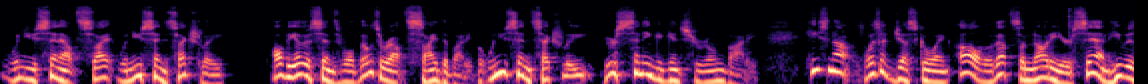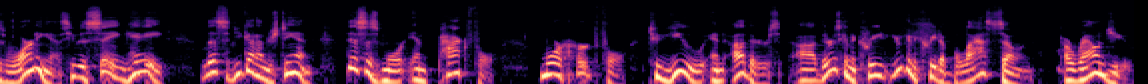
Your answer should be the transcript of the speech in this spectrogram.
"When you sin outside, when you sin sexually." All the other sins, well, those are outside the body. But when you sin sexually, you're sinning against your own body. He's not, wasn't just going, oh, that's a naughtier sin. He was warning us. He was saying, hey, listen, you got to understand, this is more impactful, more hurtful to you and others. Uh, there's going to create, you're going to create a blast zone around you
